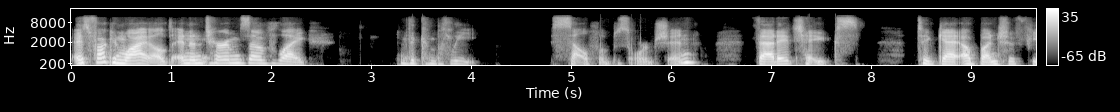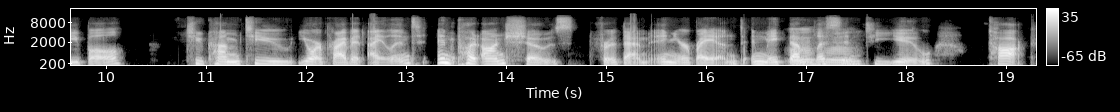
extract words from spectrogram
it's fucking wild. And in terms of like the complete self-absorption that it takes to get a bunch of people to come to your private island and put on shows for them in your band and make them listen mm-hmm. to you talk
